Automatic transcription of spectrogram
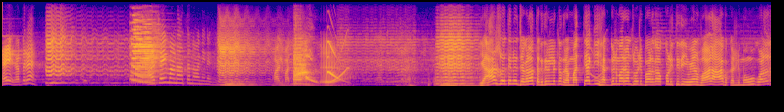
ಹೇ ಗಬ್ರ ಅಸೈ ಮಾಡಾತನ ನಿನಗ. ಮಾಡ್ಲಿ ಮಾತು ಯಾರ ಜೊತೆ ನೀವು ಜಗಳ ತೆಗೆದಿರ್ಲಿಕ್ಕಂದ್ರ ಮತ್ತ್ಯಾಕಿ ಈ ಹೆಗ್ಗಣ ಮರ ಜೋಡಿ ಬಳಗ ಹಾಕೊಂಡಿತ್ತಿದ್ದಿ ಇವೇನು ಭಾಳ ಆಗ್ಬೇಕ ನಿಮ್ಮ ಒಳಗ?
